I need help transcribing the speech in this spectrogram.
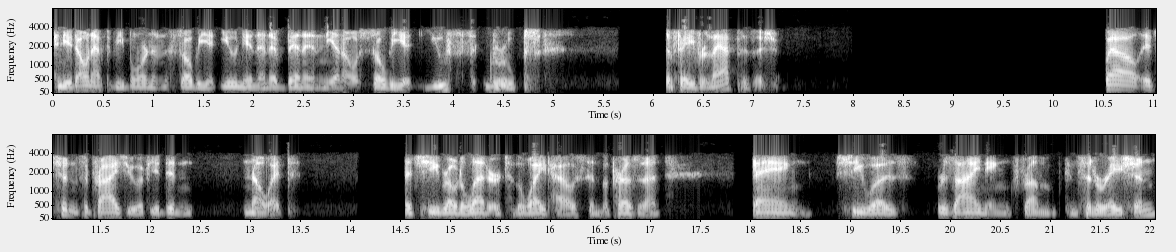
And you don't have to be born in the Soviet Union and have been in, you know, Soviet youth groups to favor that position. Well, it shouldn't surprise you if you didn't know it that she wrote a letter to the White House and the president saying she was resigning from consideration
